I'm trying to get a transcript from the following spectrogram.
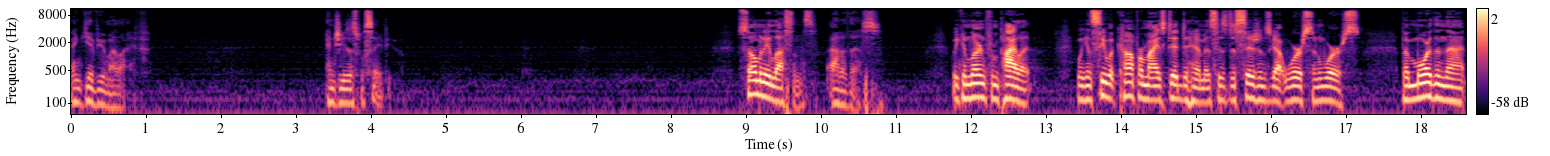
and give you my life and Jesus will save you. So many lessons out of this. We can learn from Pilate. We can see what compromise did to him as his decisions got worse and worse. But more than that,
